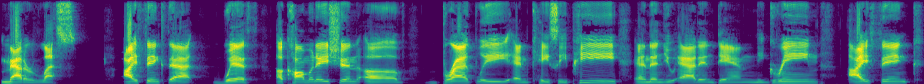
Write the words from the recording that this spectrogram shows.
matter less. I think that with a combination of Bradley and KCP, and then you add in Danny Green, I think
